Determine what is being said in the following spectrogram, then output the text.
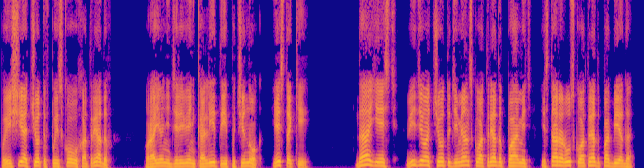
поищи отчеты в поисковых отрядах в районе деревень Калиты и Починок. Есть такие? Да, есть. Видеоотчеты Демянского отряда «Память» и Старорусского отряда «Победа».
